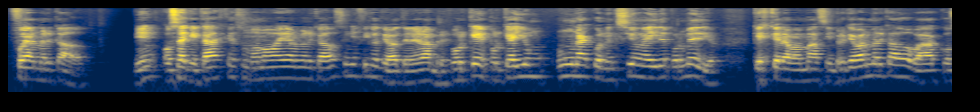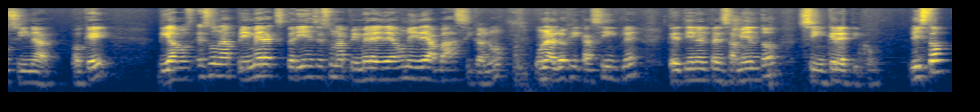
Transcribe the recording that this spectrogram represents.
fue al mercado, O sea que cada vez que su mamá vaya al mercado significa que va a tener hambre. ¿Por qué? Porque hay un- una conexión ahí de por medio, que es que la mamá siempre que va al mercado va a cocinar, ¿ok? Digamos, es una primera experiencia, es una primera idea, una idea básica, ¿no? Una lógica simple que tiene el pensamiento sincrético. ¿Listo?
